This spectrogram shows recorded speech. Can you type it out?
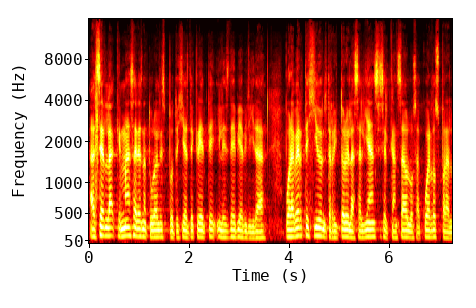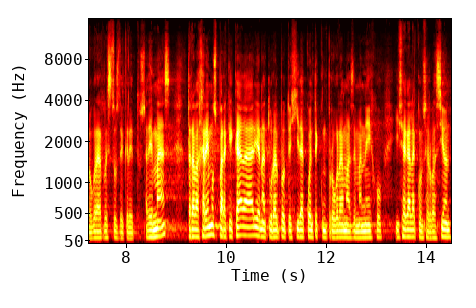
al ser la que más áreas naturales protegidas decrete y les dé viabilidad, por haber tejido en el territorio las alianzas y alcanzado los acuerdos para lograr estos decretos. Además, trabajaremos para que cada área natural protegida cuente con programas de manejo y se haga la conservación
